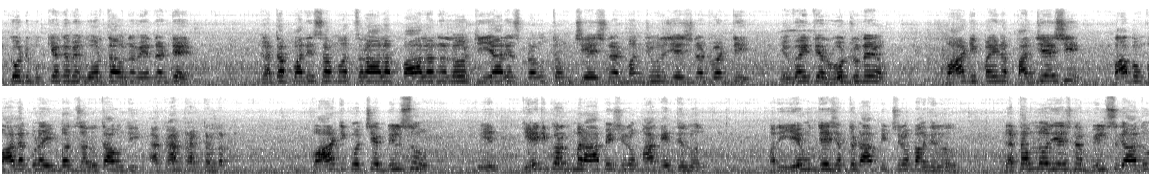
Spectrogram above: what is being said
ఇంకోటి ముఖ్యంగా మేము కోరుతా ఉన్నాం ఏంటంటే గత పది సంవత్సరాల పాలనలో టీఆర్ఎస్ ప్రభుత్వం చేసిన మంజూరు చేసినటువంటి ఏవైతే రోడ్లు ఉన్నాయో వాటిపైన పనిచేసి పాపం వాళ్ళకు కూడా ఇబ్బంది జరుగుతూ ఉంది ఆ కాంట్రాక్టర్లకు. వాటికి వచ్చే బిల్సు ఏ- దేని కొరకు మరి ఆపేసిరో మాకేం తెలియదు మరి ఏ ఉద్దేశంతో ఆపించిరో మాకు తెలియదు గతంలో చేసిన బిల్స్ కాదు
